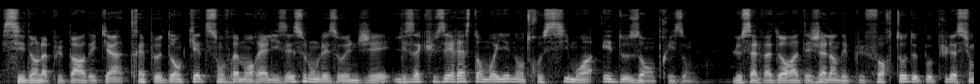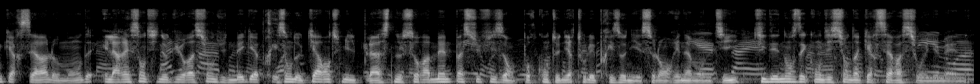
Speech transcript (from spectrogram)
Si dans la plupart des cas, très peu d'enquêtes sont vraiment réalisées selon les ONG, les accusés restent en moyenne entre 6 mois et 2 ans en prison. Le Salvador a déjà l'un des plus forts taux de population carcérale au monde et la récente inauguration d'une méga prison de 40 000 places ne sera même pas suffisant pour contenir tous les prisonniers selon Rina Monti, qui dénonce des conditions d'incarcération inhumaines.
